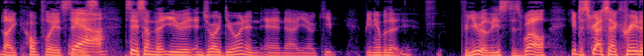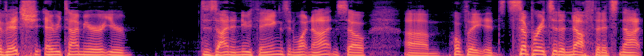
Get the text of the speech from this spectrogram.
like hopefully it stays Yeah. stays something that you enjoy doing and and uh, you know keep being able to for you at least as well. You get to scratch that creative itch every time you're you're designing new things and whatnot. And so um, hopefully it separates it enough that it's not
